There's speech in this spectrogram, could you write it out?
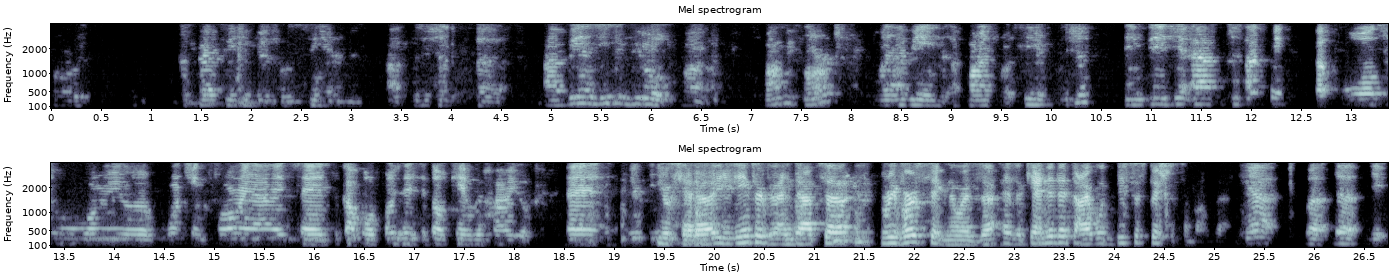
for compared to interviews for senior uh, positions. Uh, I've been in interview uh, once before when I've been applying for a senior position, and they just asked, just asked me what were you working for, and I said a couple of points. They said, "Okay, we'll hire you." And you had an easy interview and that's a reverse signal as a, as a candidate i would be suspicious about that Yeah, but the, the,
